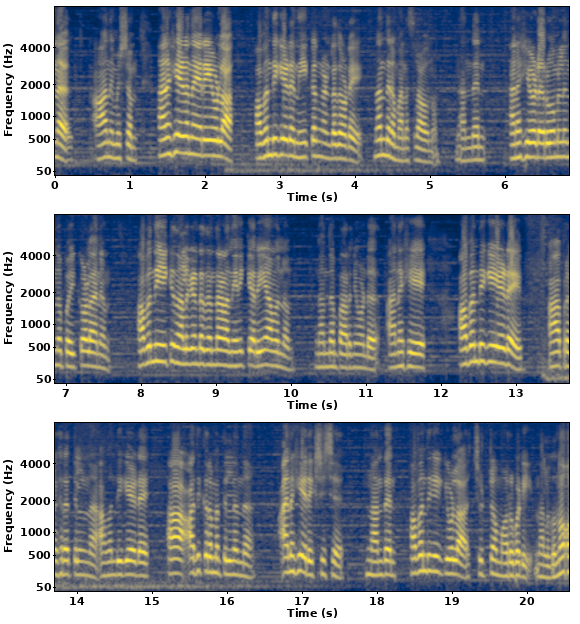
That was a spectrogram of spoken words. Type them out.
എന്ന് ആ നിമിഷം അനഹയുടെ നേരെയുള്ള അവന്തികയുടെ നീക്കം കണ്ടതോടെ നന്ദന മനസ്സിലാവുന്നു. നന്ദൻ അനഹയുടെ റൂമിൽ നിന്ന് പൊയ്ക്കോളാനും അവന്തികയ്ക്ക് നൽകേണ്ടത് എന്താണെന്ന് എനിക്കറിയാമെന്നും നന്ദൻ പറഞ്ഞുകൊണ്ട് അനഹയെ അവന്തികയുടെ ആ പ്രഹരത്തിൽ നിന്ന് അവന്തികയുടെ ആ അതിക്രമത്തിൽ നിന്ന് അനഘയെ രക്ഷിച്ച് നന്ദൻ അവന്തികയ്ക്കുള്ള ചുട്ട മറുപടി നൽകുന്നു.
